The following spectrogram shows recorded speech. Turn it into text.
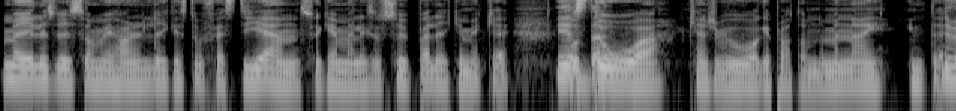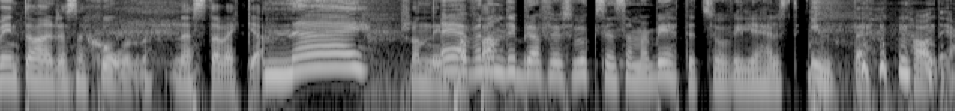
Möjligtvis om vi har en lika stor fest igen så kan man liksom supa lika mycket Just och det. då kanske vi vågar prata om det men nej inte. Du vill inte ha en recension nästa vecka Nej, från din även pappa? om det är bra för vuxensamarbetet så vill jag helst inte ha det.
